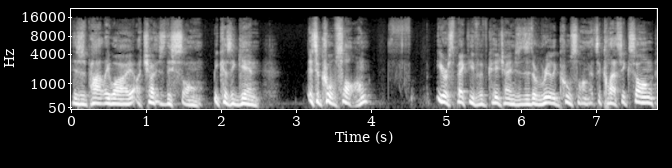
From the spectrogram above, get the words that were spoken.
This is partly why I chose this song, because again, it's a cool song. Irrespective of key changes, it's a really cool song. It's a classic song.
